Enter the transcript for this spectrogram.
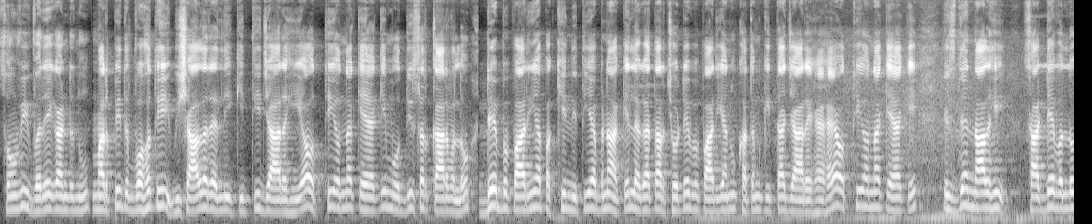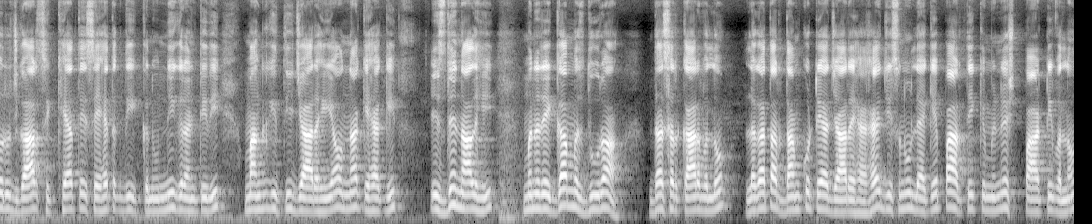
ਸੌਵੀਂ ਵਰੇਗੰਢ ਨੂੰ ਸਮਰਪਿਤ ਬਹੁਤ ਹੀ ਵਿਸ਼ਾਲ ਰੈਲੀ ਕੀਤੀ ਜਾ ਰਹੀ ਹੈ। ਉੱਥੇ ਹੀ ਉਹਨਾਂ ਕਿਹਾ ਕਿ ਮੋਦੀ ਸਰਕਾਰ ਵੱਲੋਂ ਵੱਡੇ ਵਪਾਰੀਆਂ ਪੱਖੀ ਨੀਤੀਆਂ ਬਣਾ ਕੇ ਲਗਾਤਾਰ ਛੋਟੇ ਵਪਾਰੀਆਂ ਨੂੰ ਖਤਮ ਕੀਤਾ ਜਾ ਰਿਹਾ ਹੈ। ਉੱਥੇ ਉਹਨਾਂ ਕਿਹਾ ਕਿ ਇਸ ਦੇ ਨਾਲ ਹੀ ਸਾਡੇ ਵੱਲੋਂ ਰੁਜ਼ਗਾਰ, ਸਿੱਖਿਆ ਤੇ ਸਿਹਤ ਦੀ ਕਾਨੂੰਨੀ ਗਰੰਟੀ ਦੀ ਮੰਗ ਕੀਤੀ ਜਾ ਰਹੀ ਹੈ। ਉਹਨਾਂ ਕਿਹਾ ਕਿ ਇਸ ਦੇ ਨਾਲ ਹੀ ਮਨਰੇਗਾ ਮਜ਼ਦੂਰਾਂ ਦਾ ਸਰਕਾਰ ਵੱਲੋਂ ਲਗਾਤਾਰ ਦਮ ਘੁੱਟਿਆ ਜਾ ਰਿਹਾ ਹੈ, ਜਿਸ ਨੂੰ ਲੈ ਕੇ ਭਾਰਤੀ ਕਮਿਊਨਿਸਟ ਪਾਰਟੀ ਵੱਲੋਂ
